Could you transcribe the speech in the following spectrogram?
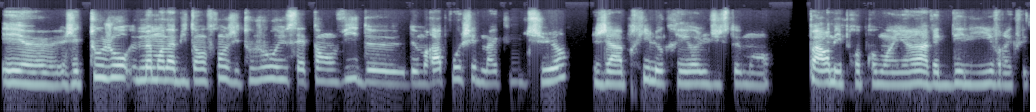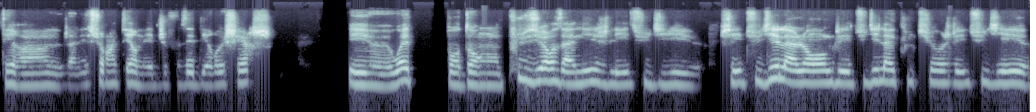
Et euh, j'ai toujours, même en habitant en France, j'ai toujours eu cette envie de, de me rapprocher de ma culture. J'ai appris le créole justement par mes propres moyens, avec des livres, etc. J'allais sur Internet, je faisais des recherches. Et ouais, pendant plusieurs années, je l'ai étudié. J'ai étudié la langue, j'ai étudié la culture, j'ai étudié euh,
